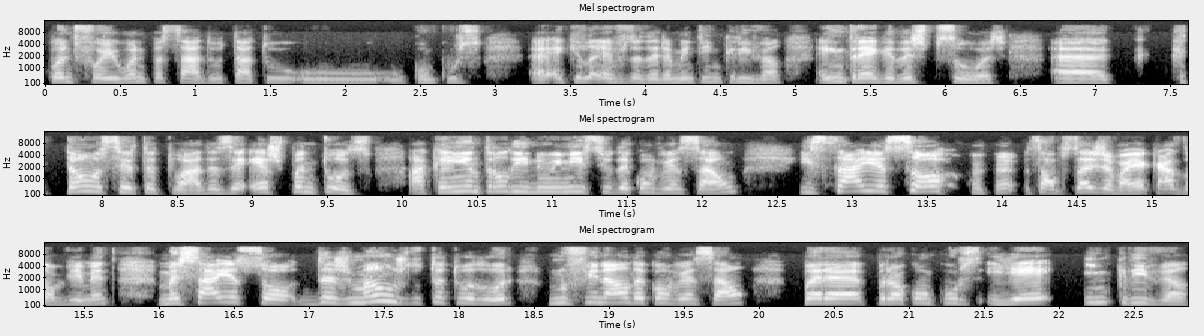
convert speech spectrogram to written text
quando foi o ano passado o Tatu, o, concurso, aquilo é verdadeiramente incrível, a entrega das pessoas uh, que estão a ser tatuadas é, é, espantoso. Há quem entre ali no início da convenção e saia só, salvo seja, vai a casa, obviamente, mas saia só das mãos do tatuador no final da convenção para, para o concurso. E é incrível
